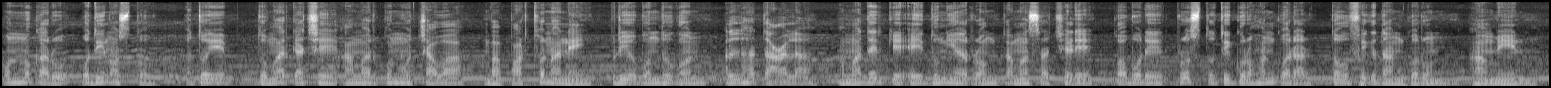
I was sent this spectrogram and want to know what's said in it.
অন্য কারও অধীনস্থ। অতএব তোমার কাছে আমার কোনো চাওয়া বা প্রার্থনা নেই। প্রিয় বন্ধুগণ, আল্লাহ তালা আমাদেরকে এই দুনিয়ার রং তামাশা ছেড়ে কবরের প্রস্তুতি গ্রহণ করার তৌফিক দান করুন। আমিন।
